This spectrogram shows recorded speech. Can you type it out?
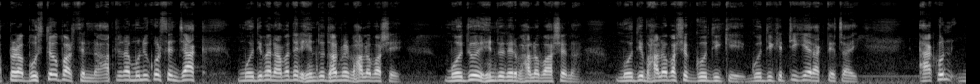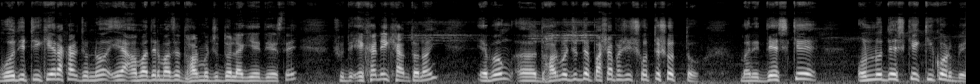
আপনারা বুঝতেও পারছেন না। আপনারা মনে করছেন, যাক মোদিবান আমাদের হিন্দু ধর্মের ভালোবাসে। মোদিও হিন্দুদের ভালোবাসে না। মোদি ভালোবাসে গদিকে গদিকে টিকিয়ে রাখতে চায়। এখন গদি টিকিয়ে রাখার জন্য এ আমাদের মাঝে ধর্মযুদ্ধ লাগিয়ে দিয়েছে। শুধু এখানেই ক্ষান্ত নয়, এবং ধর্মযুদ্ধের পাশাপাশি সত্য সত্য মানে দেশকে, অন্য দেশকে কি করবে?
